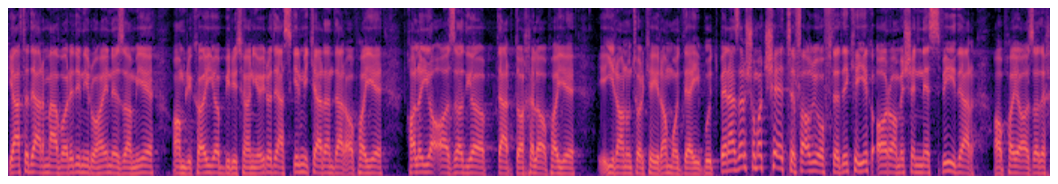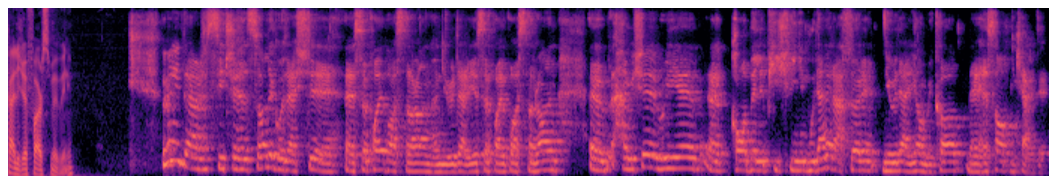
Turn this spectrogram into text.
یا حتی در موارد نیروهای نظامی آمریکایی یا بریتانیایی رو دستگیر می‌کردن در آبهای حالا یا آزاد یا در داخل آبهای ایران اونطور که ایران مدعی بود. به نظر شما چه اتفاقی افتاده که یک آرامش نسبی در آبهای آزاد خلیج فارس می‌بینیم؟ ببینید در سی چه سال گذشته سپاه پاسداران دریایی سپاه پاسداران همیشه روی قابل پیش بینی بودن رفتار نیروی دریایی آمریکا حساب می‌کرده.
